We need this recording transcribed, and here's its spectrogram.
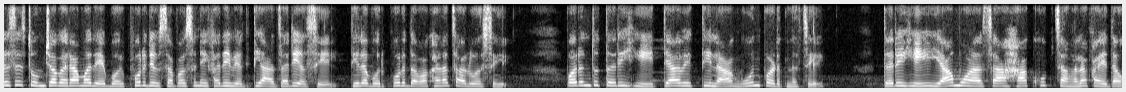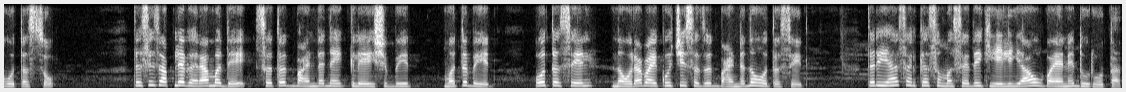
तसेच तुमच्या घरामध्ये भरपूर दिवसापासून एखादी व्यक्ती आजारी असेल तिला भरपूर दवाखाना चालू असेल परंतु तरीही त्या व्यक्तीला गुण पडत नसेल तरीही या मुळाचा हा खूप चांगला फायदा होत असतो. तसेच आपल्या घरामध्ये सतत भांडणे क्लेश भेद मतभेद होत असेल नवरा बायकोची सतत भांडणं होत असेल तर यासारख्या समस्या देखील या उपायाने दूर होतात.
